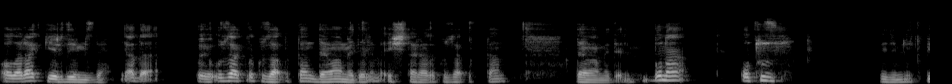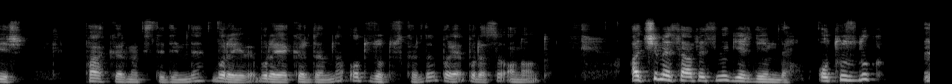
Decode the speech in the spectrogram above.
olarak girdiğimizde ya da e, uzaklık uzaklıktan devam edelim. Eşit aralık uzaklıktan devam edelim. Buna 30 milimlik bir pah kırmak istediğimde burayı ve buraya kırdığımda 30-30 kırdı. Buraya, burası 10 oldu. Açı mesafesini girdiğimde 30'luk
